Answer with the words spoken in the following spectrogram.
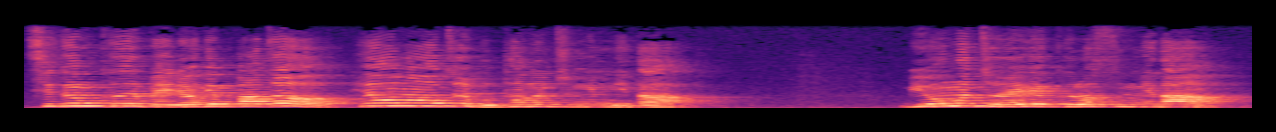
지금 그 매력에 빠져 헤어나오질 못하는 중입니다. 미용은 저에게 그렇습니다.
